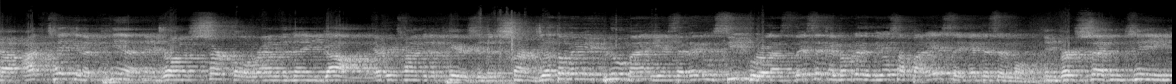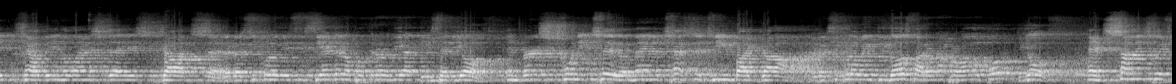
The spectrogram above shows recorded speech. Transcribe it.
I've taken a pen and drawn a circle around the name God every time it appears in this sermon. Yo tomé mi pluma y encerré un círculo las veces que el nombre de Dios aparece en este sermón. In verse 17, it shall be in the last days, God En el said. versículo 17, en los posteriores días, dice Dios. In verse 22, a man attested to you by En el God, versículo 22, varón aprobado por Dios. And signs which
